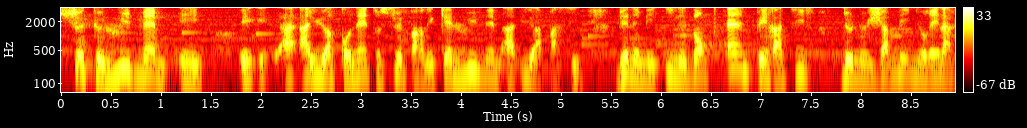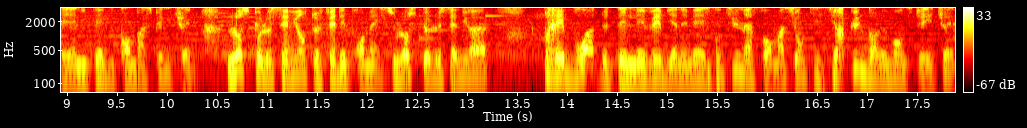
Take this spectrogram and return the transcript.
ceux que lui-même a, eu à connaître, ceux par lesquels lui-même a eu à passer. Bien aimé, il est donc impératif de ne jamais ignorer la réalité du combat spirituel. Lorsque le Seigneur te fait des promesses, lorsque le Seigneur prévoit de t'élever, bien-aimé. C'est une information qui circule dans le monde spirituel.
